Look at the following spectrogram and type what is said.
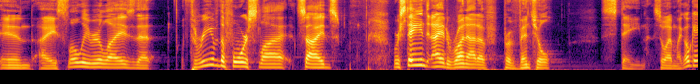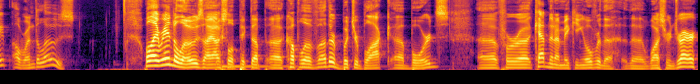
and I slowly realized that three of the four sides were stained, and I had run out of provincial stain. So I'm like, okay, I'll run to Lowe's. Well, I ran to Lowe's. I also picked up a couple of other butcher block uh, boards uh, for a cabinet I'm making over the the washer and dryer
